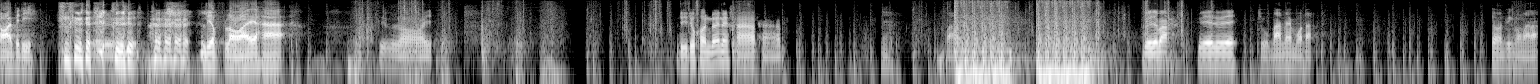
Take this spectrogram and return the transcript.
ร้อยไปดิเออเรียบร้อยฮะ เรียบร้อย ดีทุกคนด้วยนะครับครับวางดูได้ปะดูเลยดูเลยจูบ้านแม่มดอะเจ้ามันวิ่งลงมาแล้ว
